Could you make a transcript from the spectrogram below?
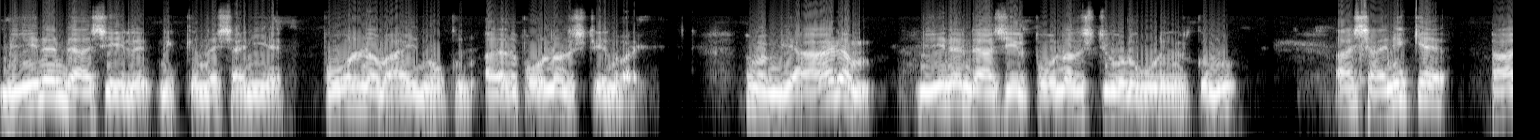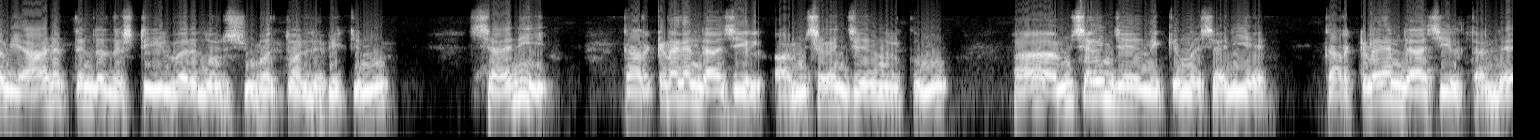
മീനൻ രാശിയിൽ നിൽക്കുന്ന ശനിയെ പൂർണമായി നോക്കുന്നു. അതായത് പൂർണദൃഷ്ടി എന്ന് പറയും. അപ്പം വ്യാഴം മീനൻ രാശിയിൽ പൂർണദൃഷ്ടിയോടുകൂടി നിൽക്കുന്നു. ആ ശനിക്ക് ആ വ്യാഴത്തിന്റെ ദൃഷ്ടിയിൽ വരുന്ന ഒരു ശുഭത്വം ലഭിക്കുന്നു. ശനി കർക്കിടകൻ രാശിയിൽ അംശകം ചെയ്ത് നിൽക്കുന്നു. ആ അംശകം ചെയ്ത് നിൽക്കുന്ന ശനിയെ കർക്കിടകൻ രാശിയിൽ തന്നെ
